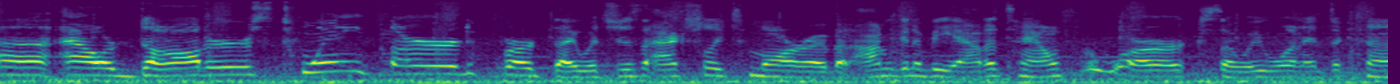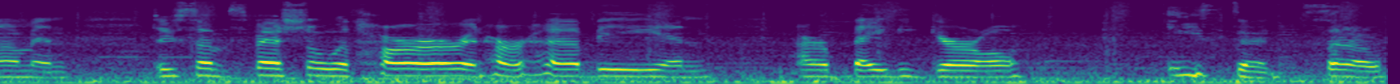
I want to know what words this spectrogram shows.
uh, our daughter's 23rd birthday, which is actually tomorrow, but I'm gonna be out of town for work. So we wanted to come and do something special with her and her hubby and our baby girl, Easton. So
